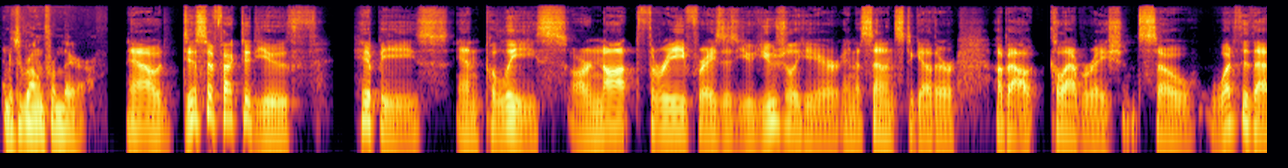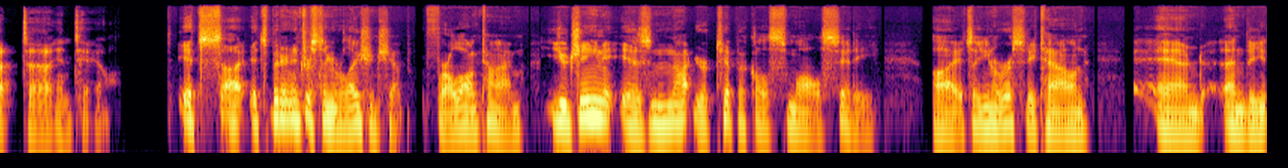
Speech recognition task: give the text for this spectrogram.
And it's grown from there. Now, disaffected youth, hippies, and police are not three phrases you usually hear in a sentence together about collaboration. So, what did that uh, entail? It's uh, it's been an interesting relationship for a long time. Eugene is not your typical small city. Uh, it's a university town, and and the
